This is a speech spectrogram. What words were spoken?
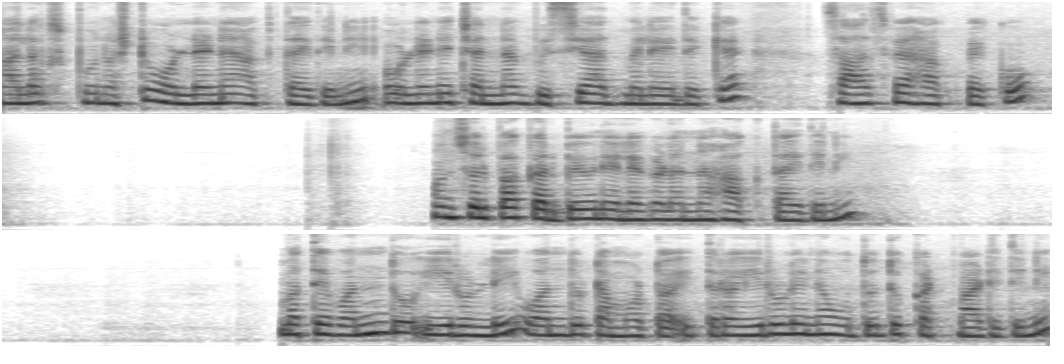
ನಾಲ್ಕು ಸ್ಪೂನಷ್ಟು ಒಳ್ಳೆಣ್ಣೆ ಹಾಕ್ತಾಯಿದ್ದೀನಿ ಒಳ್ಳೆಣ್ಣೆ ಚೆನ್ನಾಗಿ ಬಿಸಿ ಆದಮೇಲೆ ಇದಕ್ಕೆ ಸಾಸಿವೆ ಹಾಕಬೇಕು. ಒಂದು ಸ್ವಲ್ಪ ಕರಿಬೇವಿನ ಎಲೆಗಳನ್ನು ಹಾಕ್ತಾಯಿದ್ದೀನಿ ಮತ್ತು ಒಂದು ಈರುಳ್ಳಿ, ಒಂದು ಟೊಮೊಟೊ ಈ ಥರ ಈರುಳ್ಳಿನ ಉದ್ದುದ್ದು ಕಟ್ ಮಾಡಿದ್ದೀನಿ.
